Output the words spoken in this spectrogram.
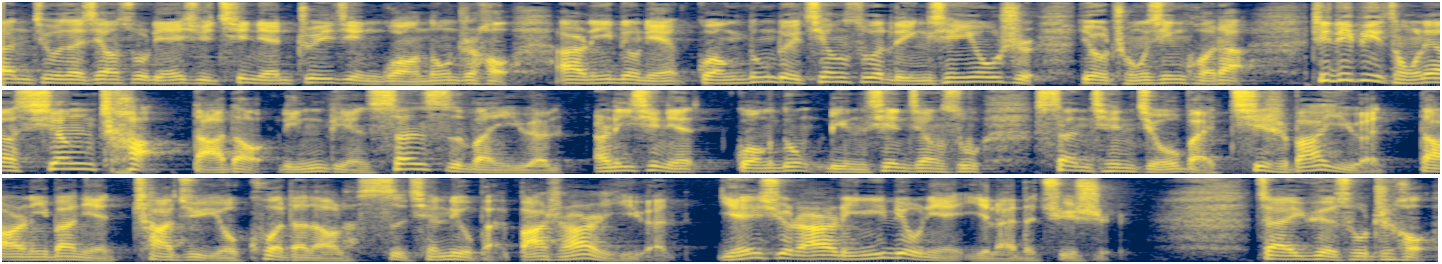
但就在江苏连续七年追进广东之后，2016年广东对江苏的领先优势又重新扩大，GDP 总量相差达到0.34万亿元。2017年广东领先江苏3978亿元，到2018年差距又扩大到了4682亿元。延续了2016年以来的趋势，在粤苏之后，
